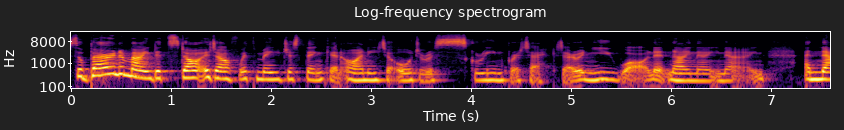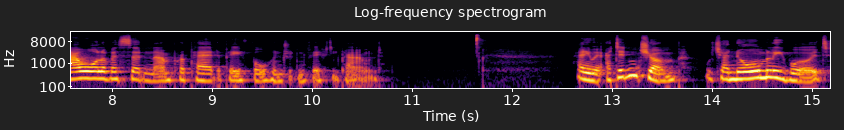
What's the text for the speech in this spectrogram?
So, bearing in mind, it started off with me just thinking, oh, I need to order a screen protector, a new one at nine ninety nine, And now all of a sudden, I'm prepared to pay £450. Anyway, I didn't jump, which I normally would,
